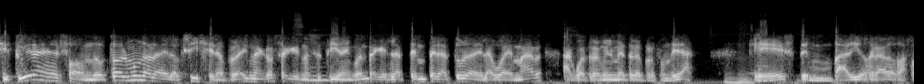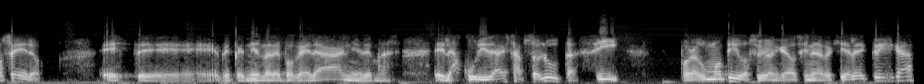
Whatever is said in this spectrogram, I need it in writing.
si estuvieran en el fondo, todo el mundo habla del oxígeno, pero hay una cosa que no se tiene en cuenta que es la temperatura del agua de mar a 4.000 metros de profundidad, que es de varios grados bajo cero este, dependiendo de la época del año y demás. Eh, la oscuridad es absoluta, sí. Por algún motivo se hubieran quedado sin energía eléctrica,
